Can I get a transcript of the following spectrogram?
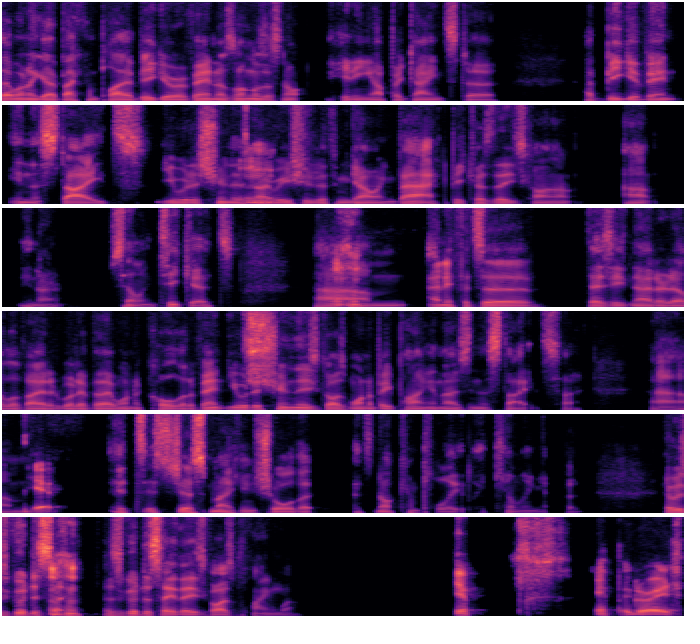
they want to go back and play a bigger event, as long as it's not hitting up against a, a big event in the States, you would assume there's no Mm. issues with them going back because these guys aren't, aren't you know, selling tickets. Mhm. Um, And if it's a designated, elevated, whatever they want to call it event, you would assume these guys want to be playing in those in the States. So, um, Yeah. it's it's just making sure that it's not completely killing it. But it was good to see. Mhm. It was good to see these guys playing well. Yep, yep, agreed.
